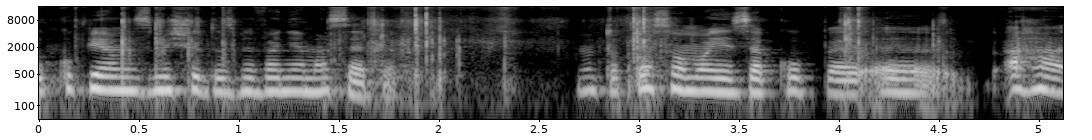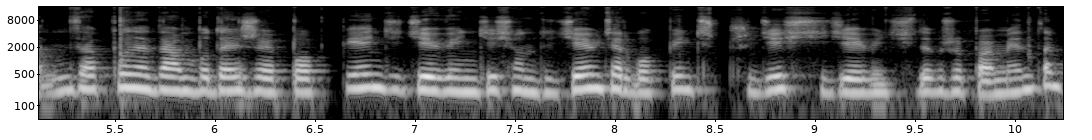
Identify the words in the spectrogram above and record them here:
y, kupiłam z myślą do zmywania maseczek. No to to są moje zakupy. Y, aha, zapłynę dam bodajże po 5,99 albo 5,39, jeśli dobrze pamiętam.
